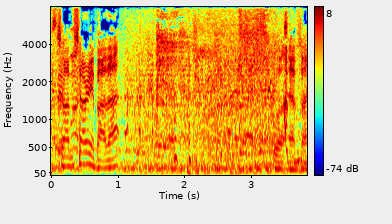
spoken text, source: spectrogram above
So I'm sorry about that. Whatever.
